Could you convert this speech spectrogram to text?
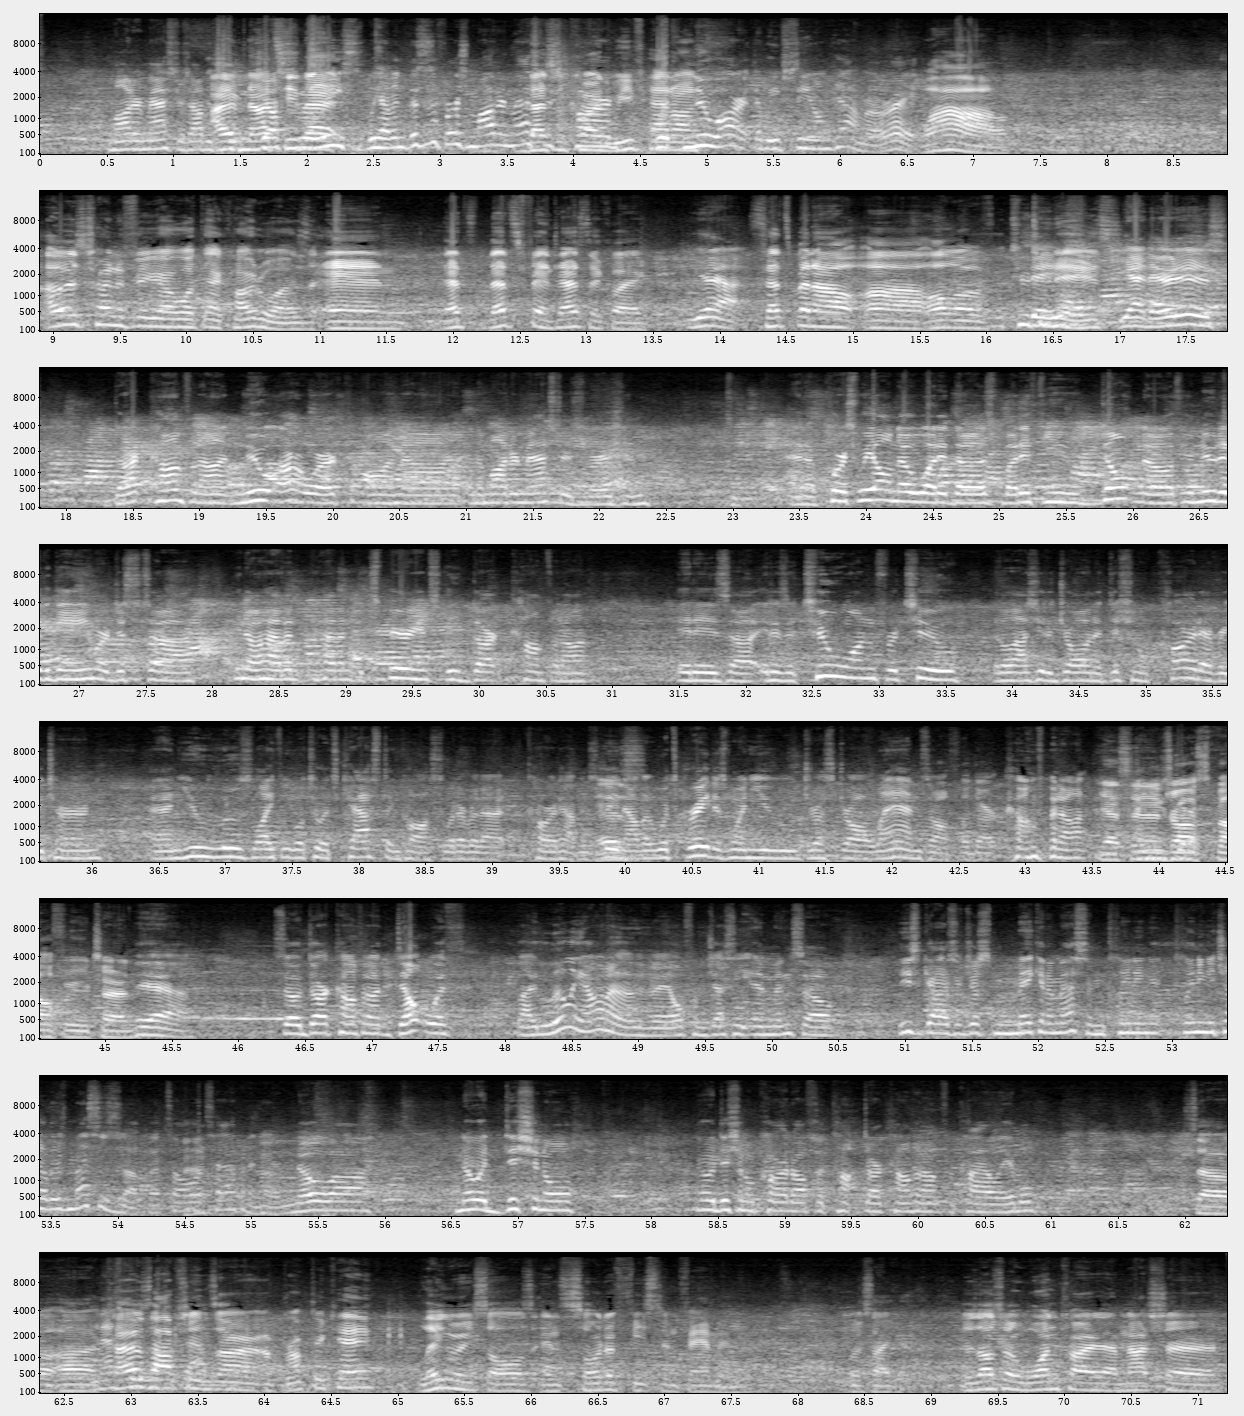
Modern Masters obviously I have not just seen that. released. We haven't. This is the first Modern Masters a card we've had with on- new art that we've seen on camera, right? Wow. I was trying to figure out what that card was, and that's that's fantastic. Like Yeah, Set's been out uh, all of two days. Yeah, there it is. Dark Confidant, new artwork on uh, the Modern Masters version. And of course, we all know what it does. But if you don't know, if you're new to the game or just uh, you know haven't haven't experienced the Dark Confidant, it is uh, it is a two-one for two that allows you to draw an additional card every turn, and you lose life equal to its casting cost, whatever that card happens to be. Now, what's great is when you just draw lands off the Dark Confidant. Yes, and then you draw a spell for your turn. yeah. So Dark Confidant dealt with by Liliana of the Veil from Jesse Inman. So these guys are just making a mess and cleaning cleaning each other's messes up. That's all that's happening here. No, uh, no additional, no additional card off the Dark Confidant for Kyle Abell. So uh, Kyle's options are Abrupt Decay, Lingering Souls, and Sword of Feast and Famine. Looks like it. There's also one card I'm not sure.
